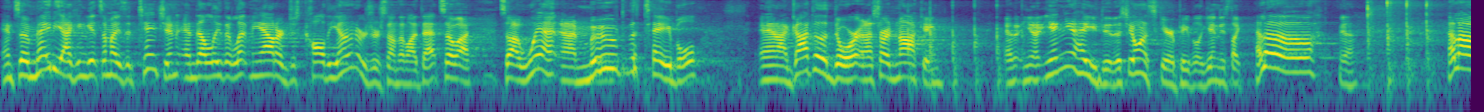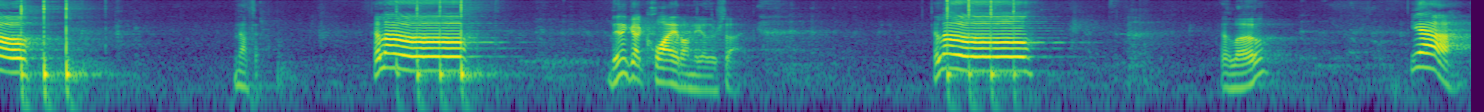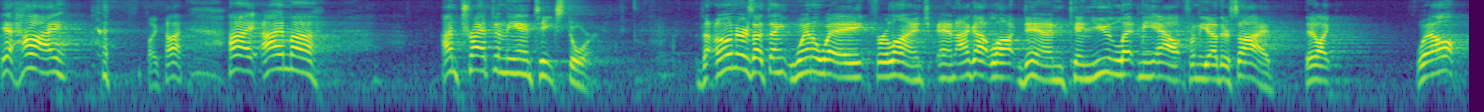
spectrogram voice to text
And so maybe I can get somebody's attention and they'll either let me out or just call the owners or something like that. So I, so I went and I moved the table and I got to the door and I started knocking. And you know, you know how you do this. You don't want to scare people again. It's like, hello. Yeah. Hello. Nothing. Hello. Then it got quiet on the other side. Hello. Hello. Yeah, yeah, hi. like, hi. Hi, I'm, uh, I'm trapped in the antique store. The owners, I think, went away for lunch and I got locked in. Can you let me out from the other side? They're like, well,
